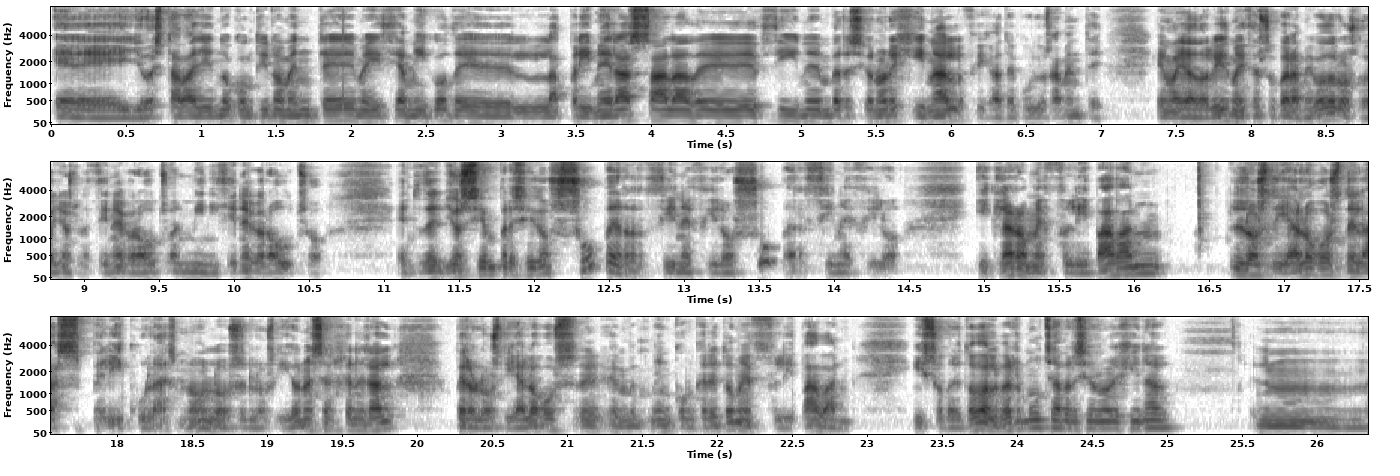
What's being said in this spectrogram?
Eh, yo estaba yendo continuamente, me hice amigo de la primera sala de cine en versión original, fíjate curiosamente, en Valladolid me hice súper amigo de los dueños del cine Groucho, el minicine Groucho. Entonces yo siempre he sido súper cinéfilo, súper cinéfilo. Y claro, me flipaban los diálogos de las películas, ¿no? Los, guiones en general, pero los diálogos en, concreto me flipaban. Y sobre todo al ver mucha versión original, mmm,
